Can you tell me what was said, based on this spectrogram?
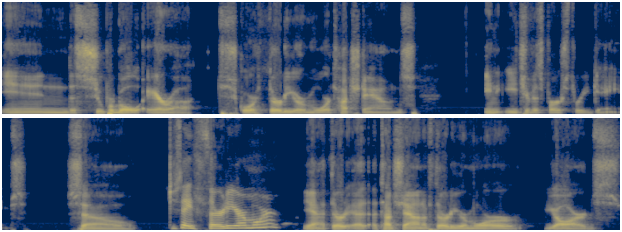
in the Super Bowl era to score 30 or more touchdowns in each of his first three games. So, did you say 30 or more? Yeah, 30, a, a touchdown of 30 or more yards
